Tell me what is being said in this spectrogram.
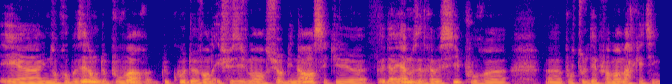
Et euh, ils nous ont proposé donc de pouvoir du coup de vendre exclusivement sur Binance et que euh, eux derrière nous aideraient aussi pour euh, pour tout le déploiement marketing.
